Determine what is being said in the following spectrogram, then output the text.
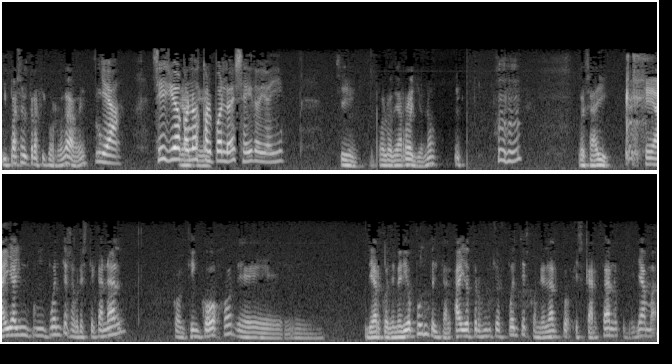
y pasa el tráfico rodado, ¿eh? Ya. Sí, yo conozco el pueblo ese, he ido yo allí. Sí, el pueblo de Arroyo, ¿no? Pues ahí. eh, ahí hay un, puente sobre este canal con cinco ojos de, de arco de medio punto y tal. Hay otros muchos puentes con el arco escartano, que se llama,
